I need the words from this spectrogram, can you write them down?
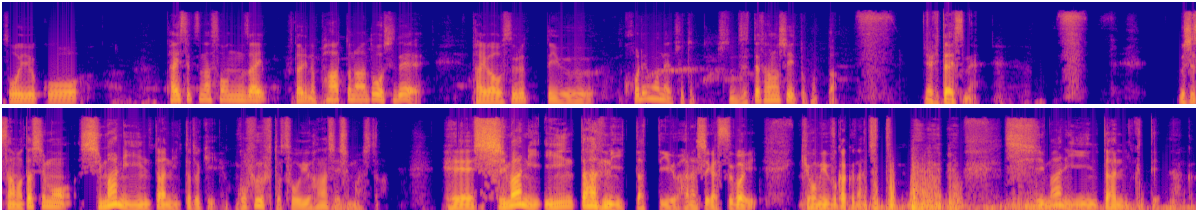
そういうこう、大切な存在、2人のパートナー同士で対話をするっていう、これもね、ちょっと絶対楽しいと思った。やりたいですね。牛さん、私も島にインターンに行った時、ご夫婦とそういう話しました。へえ、島にインターンに行ったっていう話がすごい興味深くなっちゃった。島にインターンに行くって、なんか、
